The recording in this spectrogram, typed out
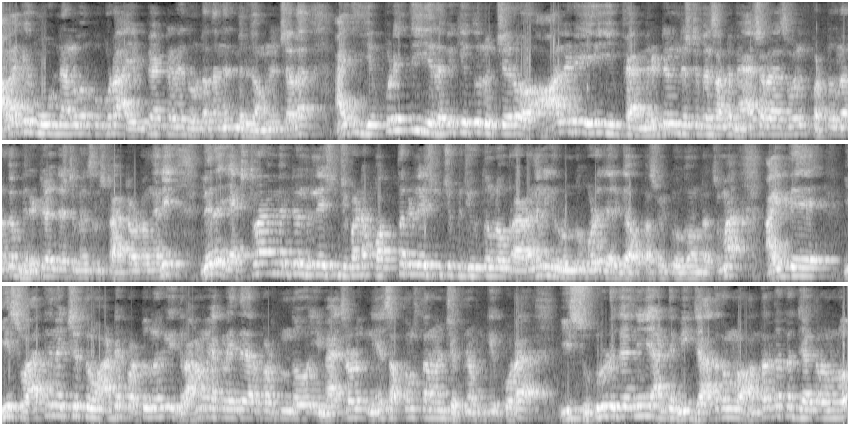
అలాగే మూడు నెలల వరకు కూడా ఆ ఇంపాక్ట్ అనేది ఉంటుంది అనేది మీరు గమనించాలా? అయితే ఎప్పుడైతే ఈ రవికేతులు వచ్చారో ఆల్రెడీ ఈ మెరిటల్ డిస్టర్బెన్స్ అంటే మేష రాశి వాళ్ళకి పర్టికులర్గా మెరిటల్ డిస్టర్బెన్స్ స్టార్ట్ అవడం కానీ లేదా ఎక్స్ట్రా మెరిటల్ రిలేషన్షిప్ అంటే కొత్త రిలేషన్షిప్ జీవితంలోకి రావడం కానీ ఈ రెండు కూడా జరిగే అవకాశం ఎక్కువగా ఉండొచ్చు అయితే ఈ స్వాతి నక్షత్రం అంటే పర్టికులర్గా ఈ గ్రహణం ఎక్కడైతే ఏర్పడుతుందో ఈ మ్యాచ్లో నేను సప్తమ స్థానం అని చెప్పినప్పటికీ కూడా ఈ శుక్రుడు కానీ అంటే మీ జాతకంలో అంతర్గత జాతకంలో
